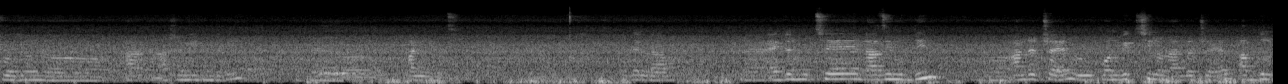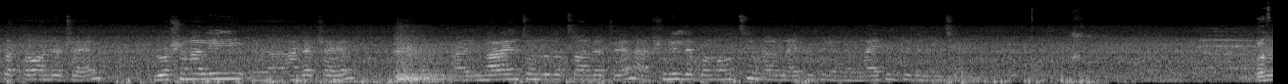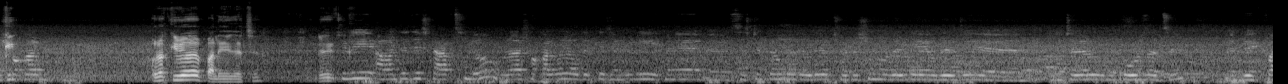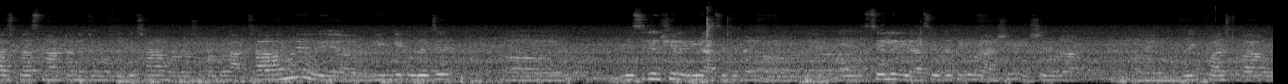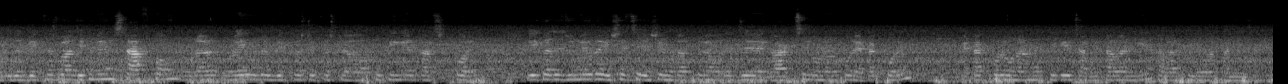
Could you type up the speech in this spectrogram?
ছয়জন আহ, আসামি এখান থেকে পালিয়ে গেছে। নাম? একজন হচ্ছে নাজিম উদ্দিন আন্ডার ট্রায়াল ও কনভিক্ট ছিল না under trial Abdul কাত্তাও under trial Roshan Ali under trial আর নারায়ণ চন্দ্র দত্ত আন্ডার ট্রায়াল আর সুনীল দেব বর্মা হচ্ছে ওনার লাইফ লাইফ ইমপ্রিজনমেন্ট ছিল। সকাল ওরা কীভাবে পালিয়ে গেছে? অ্যাকচুয়ালি আমাদের যে স্টাফ ছিল, ওরা সকালবেলা ওদেরকে জেনারেলি এখানে সিস্টেমটা হলো ওদের ছটার সময় ওদেরকে, ওদের যে ন্যাচারাল কোর্স আছে ব্রেকফাস্ট বা স্নান টানের জন্য ওদেরকে ছাড়া হয় ওরা সকালবেলা, ছাড়া হয় মানে ওই মেইন গেট ওদের যে রেসিডেন্সিয়াল এরিয়া আছে যেটা মানে সেল এরিয়া আছে, ওটা থেকে ওরা আসে, এসে ওরা মানে ব্রেকফাস্ট বা ওদের ব্রেকফাস্ট বা যেখানে স্টাফ কম ওরা ওরাই ওদের ব্রেকফাস্ট টেকফাস্ট কুকিংয়ের কাজ করে। এই কাজের জন্য ওরা এসেছে এসে হঠাৎ করে আমাদের যে গার্ড ছিল ওনার উপর অ্যাটাক করে। অ্যাটাক করে ওনার হাত থেকে চাবি তালা নিয়ে তালা খুলে ওরা পালিয়ে যায়।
